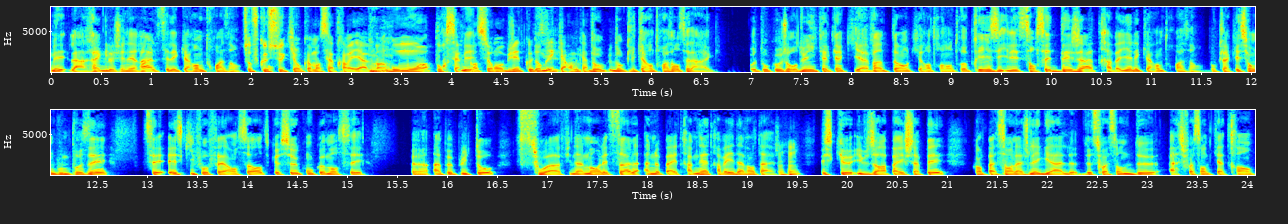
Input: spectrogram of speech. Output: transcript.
mais la règle générale, c'est les 43 ans. Sauf que ceux qui ont commencé à travailler à 20 ou moins, pour certains, seront obligés de cotiser 44 ans. Donc, donc les 43 ans, c'est la règle. Donc aujourd'hui, quelqu'un qui a 20 ans, qui rentre en entreprise, il est censé déjà travailler les 43 ans. Donc la question que vous me posez, c'est est-ce qu'il faut faire en sorte que ceux qui ont commencé un peu plus tôt soient finalement les seuls à ne pas être amenés à travailler davantage. -hmm. Puisqu'il ne vous aura pas échappé qu'en passant l'âge légal de 62 à 64 ans,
